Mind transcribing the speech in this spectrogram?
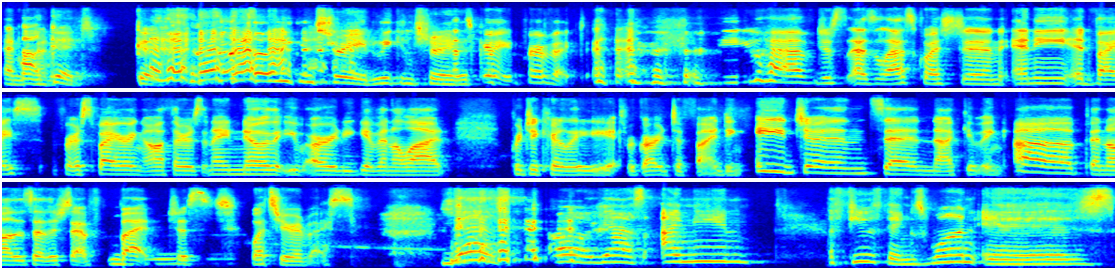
And oh, good Good. we can trade. We can trade. That's great. Perfect. Do you have, just as a last question, any advice for aspiring authors? And I know that you've already given a lot, particularly with regard to finding agents and not giving up and all this other stuff. But mm-hmm. just what's your advice? Yes. oh, yes. I mean, a few things. One is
